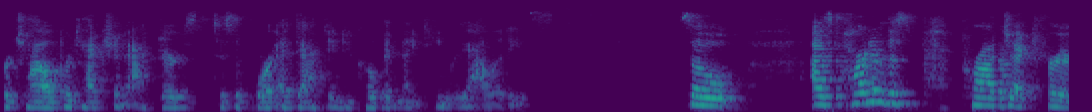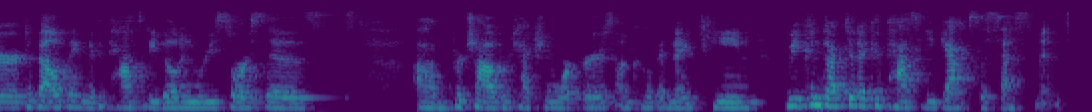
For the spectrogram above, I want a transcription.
for child protection actors to support adapting to COVID-19 realities. So as part of this project for developing the capacity building resources um, for child protection workers on COVID-19, we conducted a capacity gaps assessment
